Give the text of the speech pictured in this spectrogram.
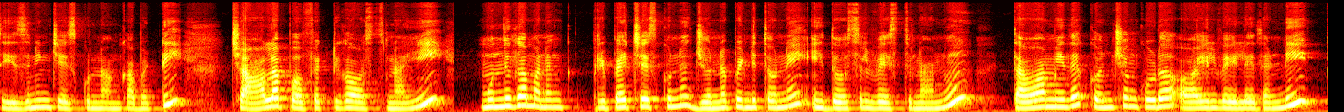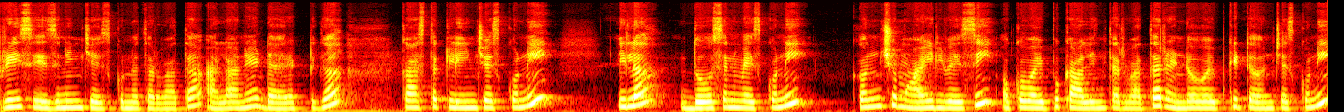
సీజనింగ్ చేసుకున్నాం కాబట్టి చాలా పర్ఫెక్ట్గా వస్తున్నాయి. ముందుగా మనం ప్రిపేర్ చేసుకున్న జొన్న పిండితోనే ఈ దోశలు వేస్తున్నాను. తవా మీద కొంచెం కూడా ఆయిల్ వేయలేదండి. ప్రీ సీజనింగ్ చేసుకున్న తర్వాత అలానే డైరెక్ట్గా కాస్త క్లీన్ చేసుకొని ఇలా దోశను వేసుకొని కొంచెం ఆయిల్ వేసి ఒకవైపు కాలిన తర్వాత రెండో వైపుకి టర్న్ చేసుకొని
